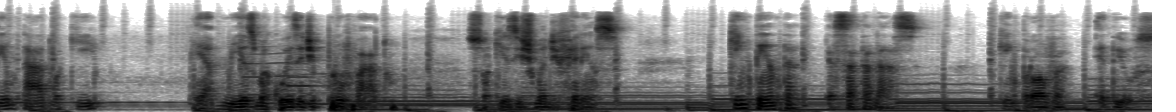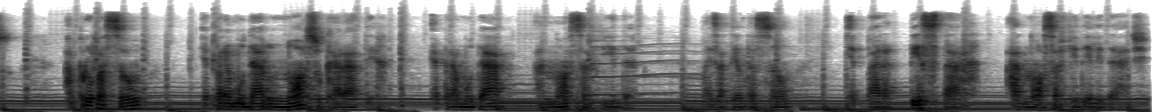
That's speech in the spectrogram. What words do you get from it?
Tentado aqui é a mesma coisa de provado, só que existe uma diferença. Quem tenta é Satanás, quem prova é Deus. A provação é para mudar o nosso caráter, é para mudar a nossa vida, mas a tentação é para testar a nossa fidelidade.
